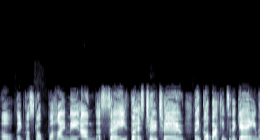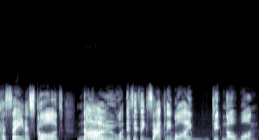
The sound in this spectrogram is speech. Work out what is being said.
Oh, they've just got behind me and a save, but it's 2-2. They've got back into the game. Hussain has scored. No, this is exactly what I did not want.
